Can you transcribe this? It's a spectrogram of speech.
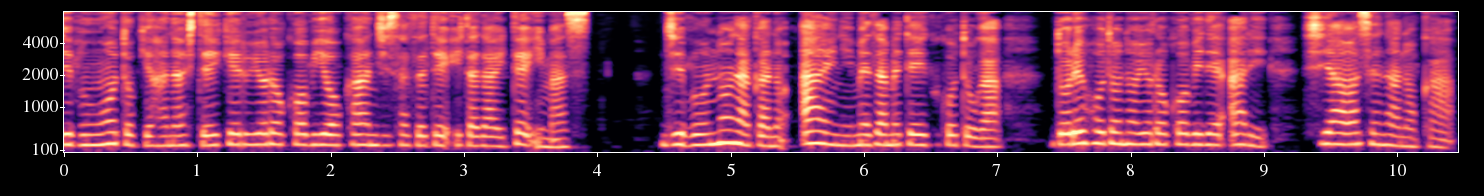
自分を解き放していける喜びを感じさせていただいています。自分の中の愛に目覚めていくことがどれほどの喜びであり幸せなのか、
